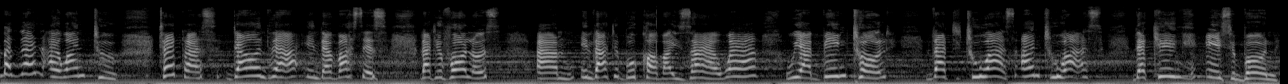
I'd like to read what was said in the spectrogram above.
But then I want to take us down there in the verses that follows um, in that book of Isaiah, where we are being told that to us and to us the King is born.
